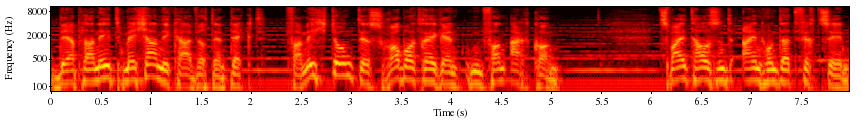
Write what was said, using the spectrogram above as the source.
Der Planet Mechanica wird entdeckt. Vernichtung des Robotregenten von Arkon. 2114.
